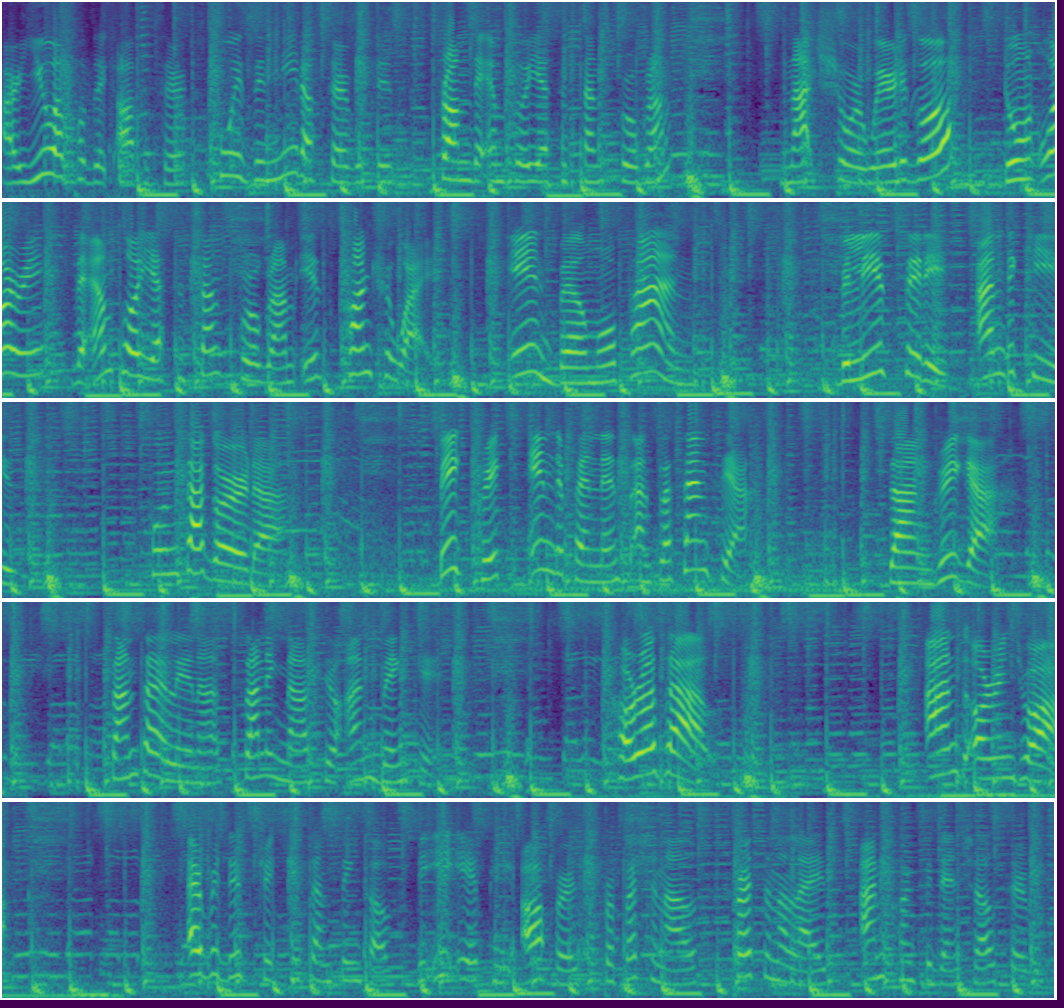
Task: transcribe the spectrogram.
Are you a public officer who is in need of services from the Employee Assistance Program? Not sure where to go? Don't worry, the Employee Assistance Program is countrywide in Belmopan, Belize City and the Cayes, Punta Gorda, Big Creek, Independence and Placencia, Dangriga, Santa Elena, San Ignacio and Benque, Corozal, and Orange Walk. Every district you can think of, the EAP offers professional, personalized, and confidential services.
